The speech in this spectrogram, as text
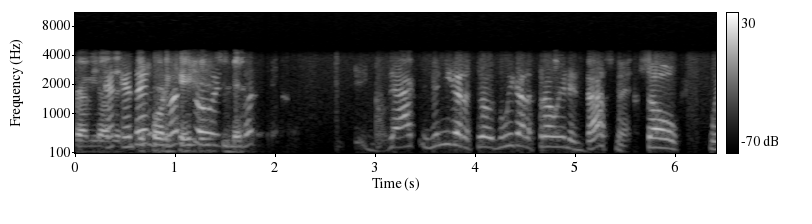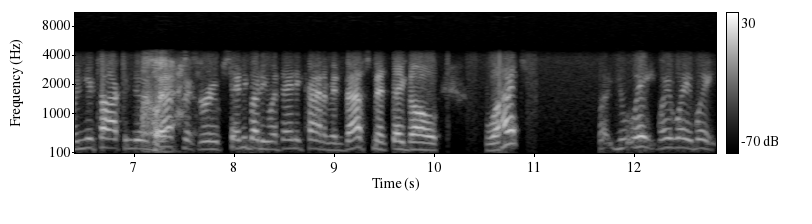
well, from you know and, the, and the decortication exactly. Then you got to throw we got to throw in investment. So when you're talking to investment oh, yeah. groups anybody with any kind of investment they go what wait, wait, wait, wait.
